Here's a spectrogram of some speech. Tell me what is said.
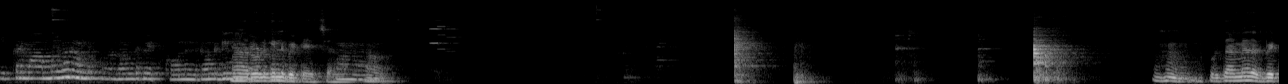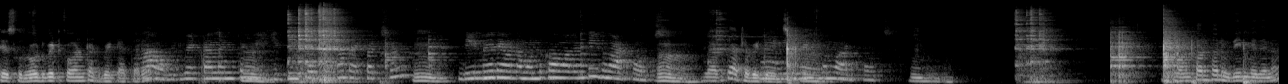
ఇక్కడ మామూలుగా రెండు రెండు పెట్టుకోండి రెండు ఆ, గిన్నెలు రెండు గిన్నెలు పెట్టేయచ్చు? ఇప్పుడు దాని మీద అది పెట్టేసుకో. ఒకటి పెట్టుకోవాలంటే అటు పెట్టేస్తారా? ఒకటి పెట్టాలంటే తీసేసినా పెట్టచ్చు. దీని మీద ఏమైనా వండుకోవాలంటే ఇది వాడుకోవచ్చు. లేకపోతే అట్లా పెట్టేయచ్చు. వాడుకోవచ్చు. వంట అంతా నువ్వు దీని మీదేనా?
